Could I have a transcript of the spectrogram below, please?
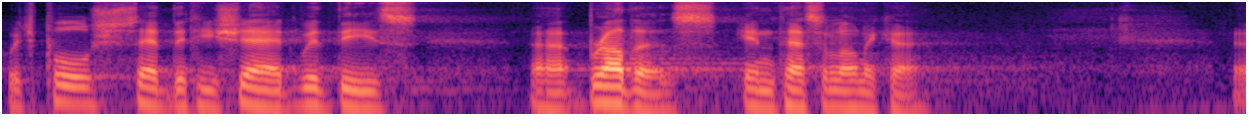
which Paul said that he shared with these uh, brothers in Thessalonica. Uh,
